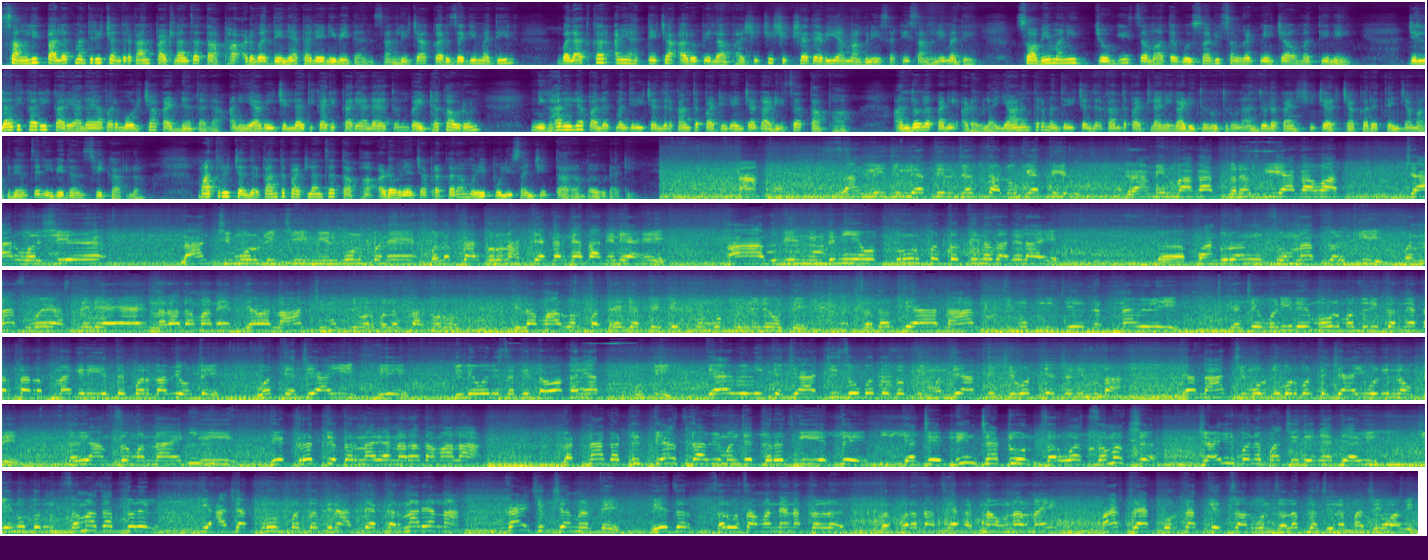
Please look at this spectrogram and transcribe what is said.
सांगलीत पालकमंत्री चंद्रकांत पाटलांचा ताफा अडवत देण्यात आले निवेदन. सांगलीच्या कर्जगीमधील बलात्कार आणि हत्येच्या आरोपीला फाशीची शिक्षा द्यावी या मागणीसाठी सांगलीमध्ये स्वाभिमानी जोगी जमात गोसावी संघटनेच्या वतीने जिल्हाधिकारी कार्यालयावर मोर्चा काढण्यात आला आणि यावेळी जिल्हाधिकारी कार्यालयातून बैठक आवरून निघालेल्या पालकमंत्री चंद्रकांत पाटील यांच्या गाडीचा ताफा आंदोलकांनी अडवला. यानंतर मंत्री चंद्रकांत पाटलांनी गाडीतून उतरून आंदोलकांशी चर्चा करत त्यांच्या मागण्यांचे निवेदन स्वीकारलं. मात्र चंद्रकांत पाटलांचा ताफा अडवण्याच्या प्रकारामुळे पोलिसांची तारांबळ उडाली. हां. सांगली जिल्ह्यातील जत तालुक्यातील ग्रामीण भागात करजगी या गावात चार वर्षीय लहान चिमुरडीची निर्गुणपणे बलात्कार करून हत्या करण्यात आलेली आहे. हा अगदी निंदनीय व क्रूर पद्धतीनं झालेला आहे. पांडुरंग सोमनाथ कळकी पन्नास वय असलेल्या नराधमाने त्या लहान चिमुकलीवर बलात्कार करून तिला मारून पत्र्याच्या पेटीत कुंबून ठेवलेले होते. सदर त्या लहान चिमुकलीचे घटनावेळी त्याचे वडील हे मोलमजुरी करण्याकरता रत्नागिरी येथे परगावी होते व त्याची आई हे डिलेवरीसाठी दवाखान्यात होती. त्यावेळी त्याच्या आजीसोबतच होती. म्हणजे अगदी शेवटच्या क्षणी सुद्धा. त्या लहान चिमुरडीबरोबर त्याचे आई वडील नव्हते. तरी आमचं म्हणणं आहे की हे कृत्य करणाऱ्या नरादामाला घटना घडली त्याच गावी म्हणजे करजगी येते. त्याचे लिंक छाटून सर्वात समक्ष जाहीरपणे फाशी देण्यात यावी. जेणेकरून समाजात कळेल की अशा क्रूर पद्धतीने हत्या करणाऱ्यांना काय शिक्षा मिळते हे जर सर्वसामान्यांना कळलं तर परत आज या घटना होणार नाही. फास्ट ट्रॅक कोर्टात केस चालवून जलद गतीनं फाशी व्हावी.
